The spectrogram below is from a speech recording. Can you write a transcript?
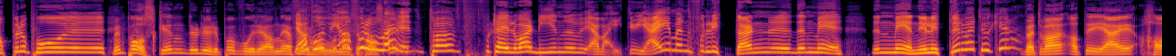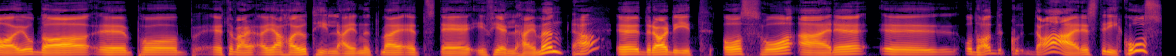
apropos eh, Men påsken, du lurer på hvordan jeg forholder Ja, hvor, ja meg til påsken? deg. Ta, fortell hva er din Jeg veit jo jeg, men for lytteren, eh, den, me, den menige lytter, veit du ikke? Vet du hva? At jeg har jo da eh, på etter hver, Jeg har jo tilegnet meg et sted i fjellheimen. Ja. Eh, drar dit. Og så er det eh, Og da, da er det strikos.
